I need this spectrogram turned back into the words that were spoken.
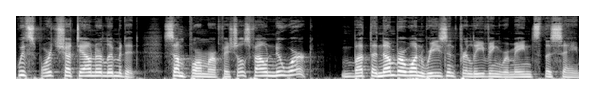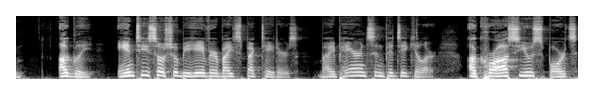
with sports shut down or limited. Some former officials found new work, but the number one reason for leaving remains the same ugly, antisocial behavior by spectators, by parents in particular. Across youth sports,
